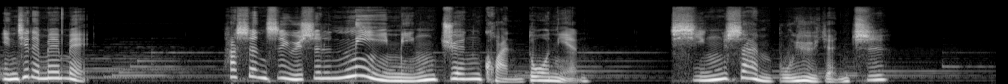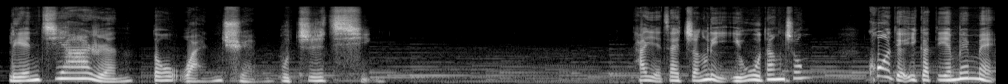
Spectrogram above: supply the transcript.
尹杰的妹妹，她甚至于是匿名捐款多年，行善不欲人知，连家人都完全不知情。他也在整理遗物当中，看到一个爹妹妹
